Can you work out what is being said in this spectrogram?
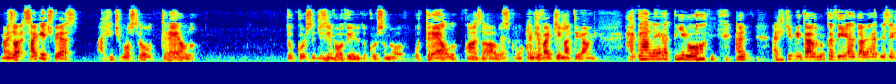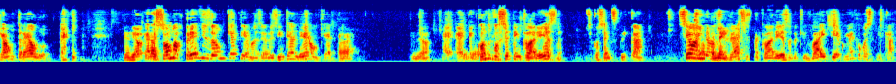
Mas olha, sabe o que a gente fez? A gente mostrou o Trello do curso desenvolvido, do curso novo. O Trello com as aulas, com, onde vai ter material. A galera pirou. A, a gente brincava, eu nunca vi a galera desejar um Trello. Entendeu? Era só uma previsão do que ia ter, mas eles entenderam o que ia ter. É. Entendeu? É, é, é, quando você tem clareza, você consegue explicar. Se eu ainda Exatamente. não tivesse essa clareza do que vai ter, como é que eu vou explicar?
